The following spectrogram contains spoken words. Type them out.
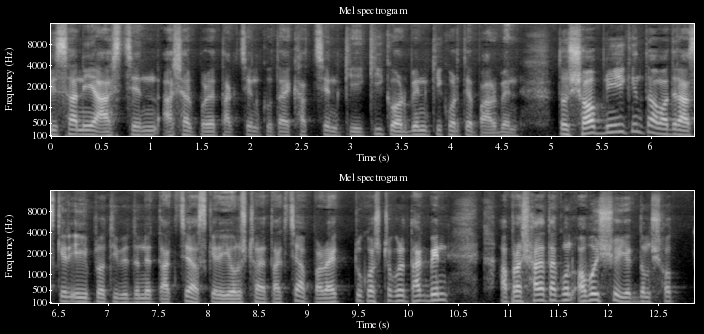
ভিসা নিয়ে আসছেন আসার পরে থাকছেন কোথায় খাচ্ছেন কি কি করবেন কি করতে পারবেন তো সব নিয়েই কিন্তু আমাদের আজকের এই প্রতিবেদনে থাকছে আজকের এই অনুষ্ঠানে থাকছে। আপনারা একটু কষ্ট করে থাকবেন। আপনারা সাথে থাকুন অবশ্যই একদম সত্য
